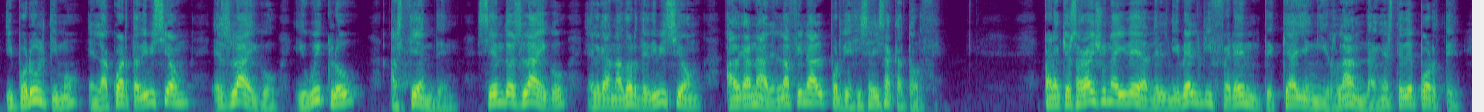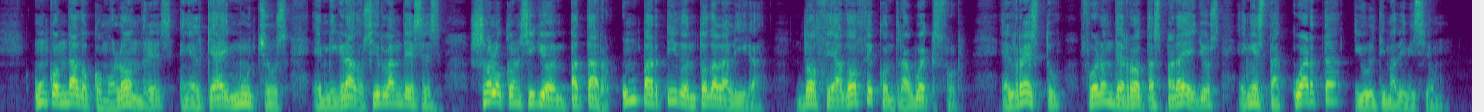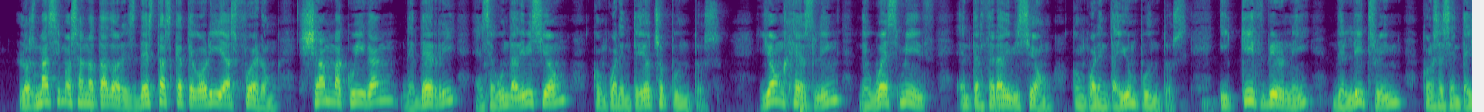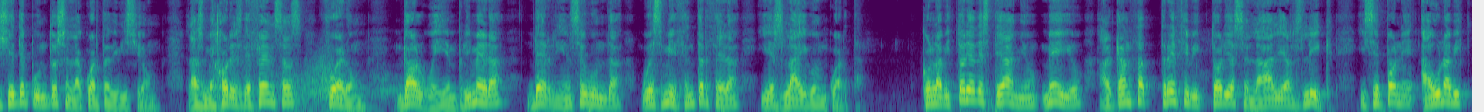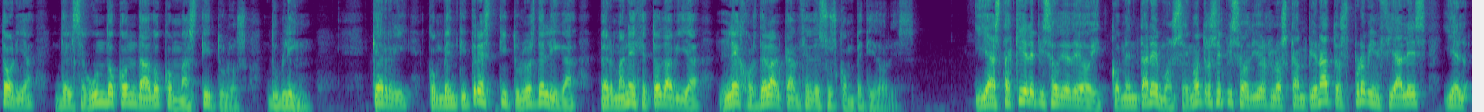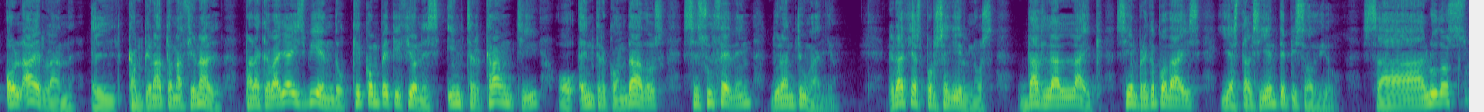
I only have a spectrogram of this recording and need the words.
Y por último, en la cuarta división, Sligo y Wicklow ascienden, siendo Sligo el ganador de división al ganar en la final por 16 a 14. Para que os hagáis una idea del nivel diferente que hay en Irlanda en este deporte, un condado como Londres, en el que hay muchos emigrados irlandeses, solo consiguió empatar un partido en toda la liga, 12 a 12 contra Wexford. El resto fueron derrotas para ellos en esta cuarta y última división. Los máximos anotadores de estas categorías fueron Sean McQuigan de Derry en segunda división con 48 puntos, John Hesling de Westmeath en tercera división con 41 puntos y Keith Birney de Leitrim con 67 puntos en la cuarta división. Las mejores defensas fueron Galway en primera, Derry en segunda, Westmeath en tercera y Sligo en cuarta. Con la victoria de este año, Mayo alcanza 13 victorias en la Alliance League y se pone a una victoria del segundo condado con más títulos, Dublín. Kerry, con 23 títulos de liga, permanece todavía lejos del alcance de sus competidores. Y hasta aquí el episodio de hoy. Comentaremos en otros episodios los campeonatos provinciales y el All Ireland, el campeonato nacional, para que vayáis viendo qué competiciones intercounty o entre condados se suceden durante un año. Gracias por seguirnos, dadle al like siempre que podáis y hasta el siguiente episodio. Saludos.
